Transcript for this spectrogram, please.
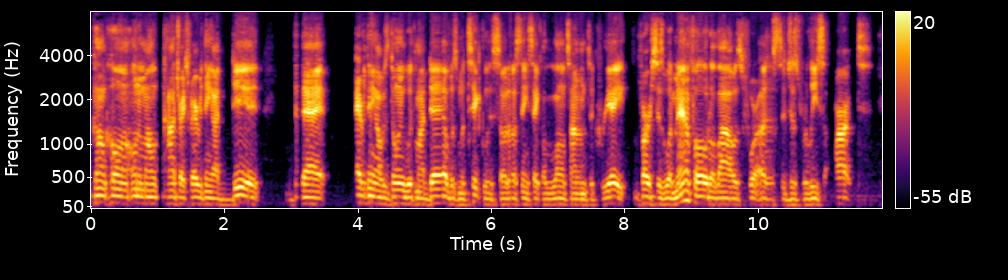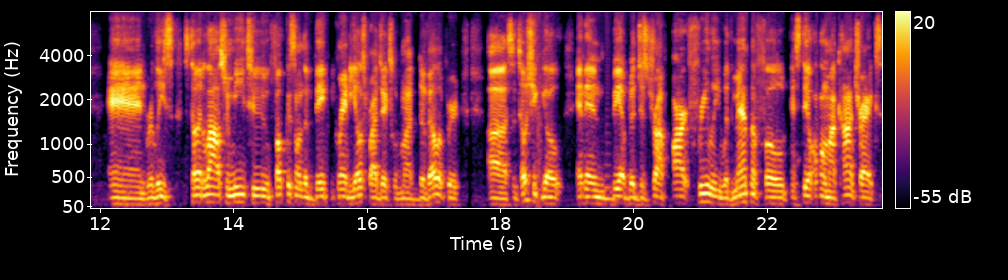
gung ho on owning my own contracts for everything I did that everything I was doing with my dev was meticulous. So those things take a long time to create versus what Manifold allows for us to just release art and release. So it allows for me to focus on the big grandiose projects with my developer, uh, Satoshi Go, and then be able to just drop art freely with Manifold and still own my contracts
